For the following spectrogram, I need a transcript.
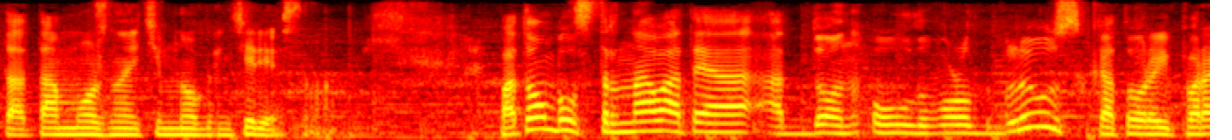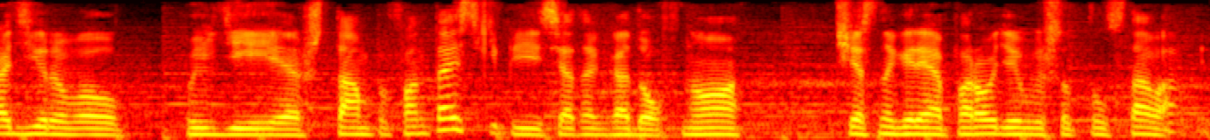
та, там можно найти много интересного. Потом был странноватый аддон Old World Blues, который пародировал, по идее, штампы фантастики 50-х годов, но Честно говоря, пародия вышла толстоватой.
